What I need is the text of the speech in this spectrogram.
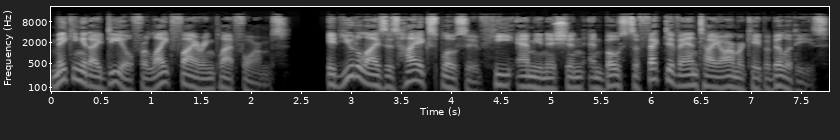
making it ideal for light-firing platforms. It utilizes high-explosive HE ammunition and boasts effective anti-armor capabilities,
